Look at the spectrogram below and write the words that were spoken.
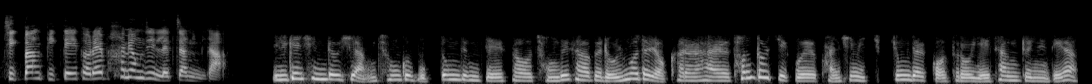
직방 빅데이터 랩 하명진 랩장입니다. 일개 신도시 양천구 목동 등지에서 정비 사업의 롤모델 역할을 할 선도지구에 관심이 집중될 것으로 예상되는데요.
